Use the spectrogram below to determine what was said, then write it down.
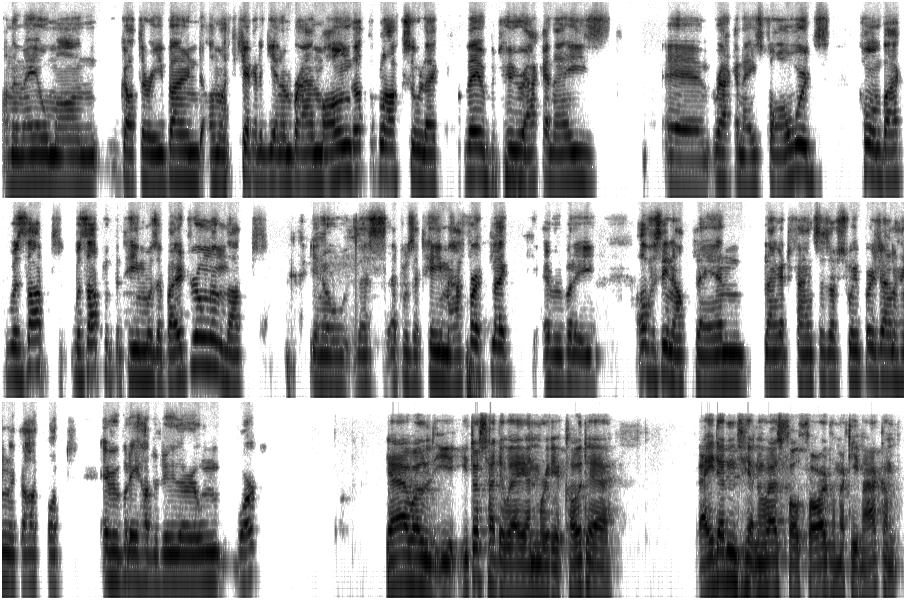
and the Mayo man got the rebound to kick it again and Brian Mallon got the block. So like they were two recognised um, recognised forwards coming back. Was that was that what the team was about, Ronan? That you know, this it was a team effort, like everybody obviously not playing blanket defences or sweepers or anything like that, but everybody had to do their own work. Yeah, well, you, you just had to weigh in where you could. Uh, I didn't, you know, as full forward with Mickey Mackham.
